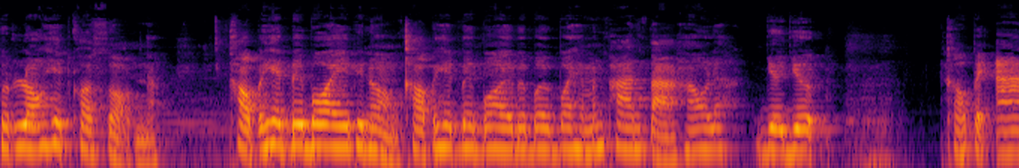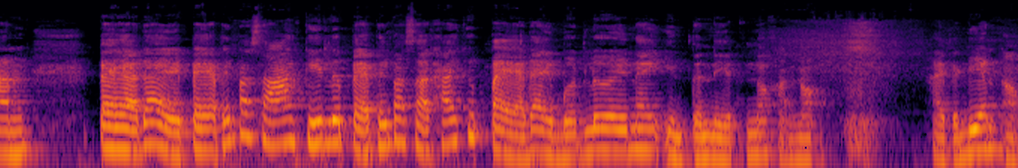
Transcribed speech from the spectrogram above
ทดลองเฮ็ดข้อสอบนะเข้าไปเฮ็ดบ่อยๆพี่น้องเข้าไปเฮ็ดบ่อยๆบ่อยๆให้มันผ่านตาเฮาแล้วเยอะๆเข้าไปอ่าน แปลได้แปลเป็นภาษาอังกฤษหรือแปลเป็นภาษาไทยคือแปลได้เบิดเลยในอินเทอร์เน็ตเนาะค่ะเนาะให้ไปเรียนเอา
